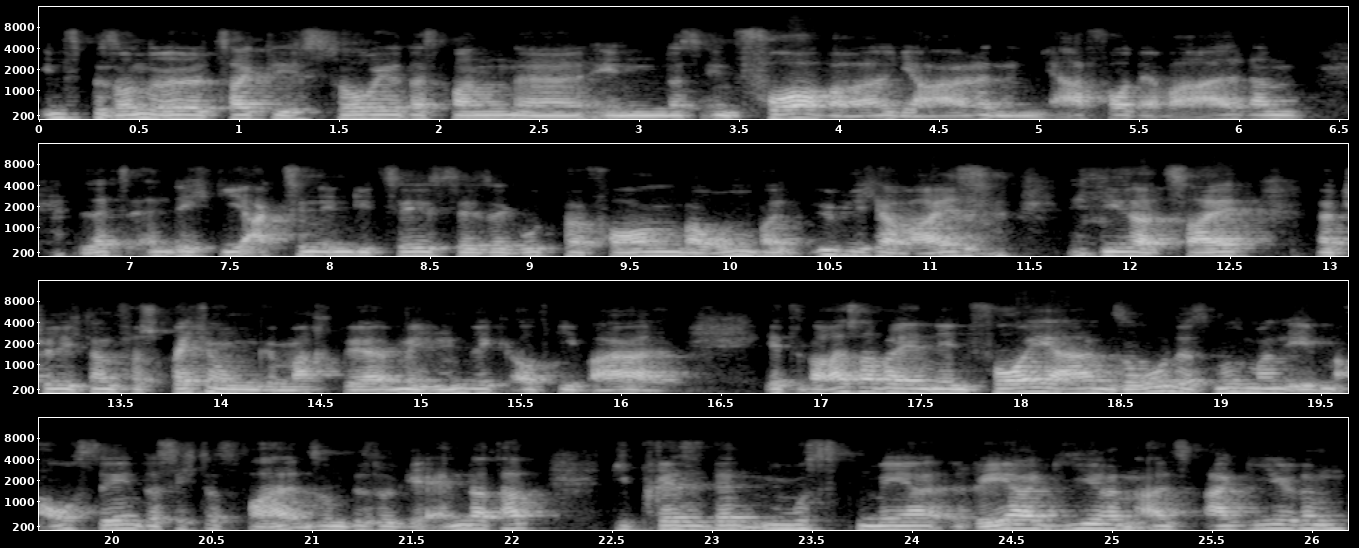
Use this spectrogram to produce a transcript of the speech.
Insbesondere zeigt die Historie, dass man äh, in, dass in Vorwahljahren, ein Jahr vor der Wahl, dann letztendlich die Aktienindizes sehr, sehr gut performen. Warum? Weil üblicherweise in dieser Zeit natürlich dann Versprechungen gemacht werden im Hinblick auf die Wahl. Jetzt war es aber in den Vorjahren so, das muss man eben auch sehen, dass sich das Verhalten so ein bisschen geändert hat. Die Präsidenten mussten mehr reagieren als agieren,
